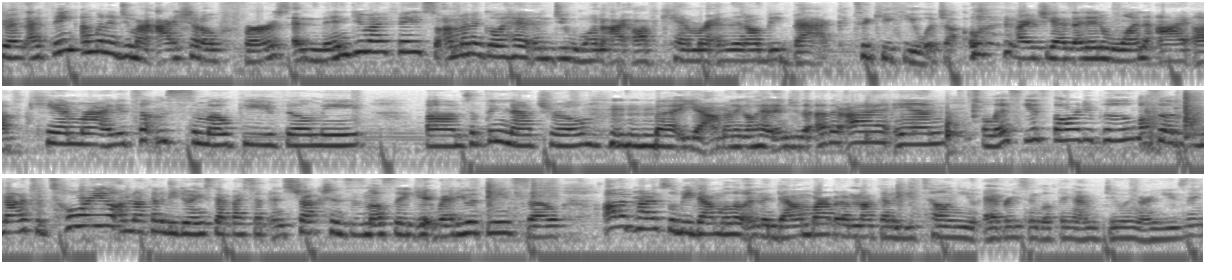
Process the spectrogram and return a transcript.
guys I think I'm gonna do my eyeshadow first and then do my face. So I'm gonna go ahead and do one eye off camera and then I'll be back to kiki with y'all. Alright you guys I did one eye off camera. I did something smoky you feel me um, something natural. But yeah I'm gonna go ahead and do the other eye and let's get started poo. Also this is not a tutorial. I'm not gonna be doing step-by-step -step instructions. It's mostly get ready with me. So all the products will be down below in the down bar but I'm not gonna be telling you every single thing I'm doing or using.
